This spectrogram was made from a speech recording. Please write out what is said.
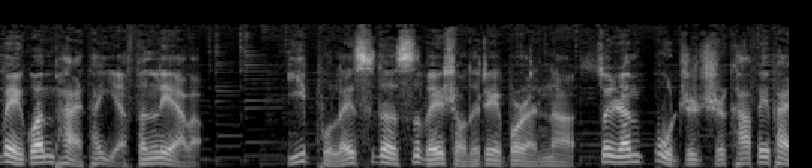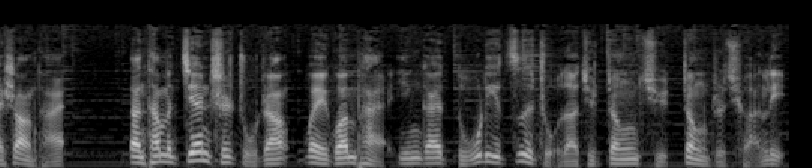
卫官派他也分裂了。以普雷斯特斯为首的这波人呢，虽然不支持咖啡派上台，但他们坚持主张卫官派应该独立自主地去争取政治权利。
